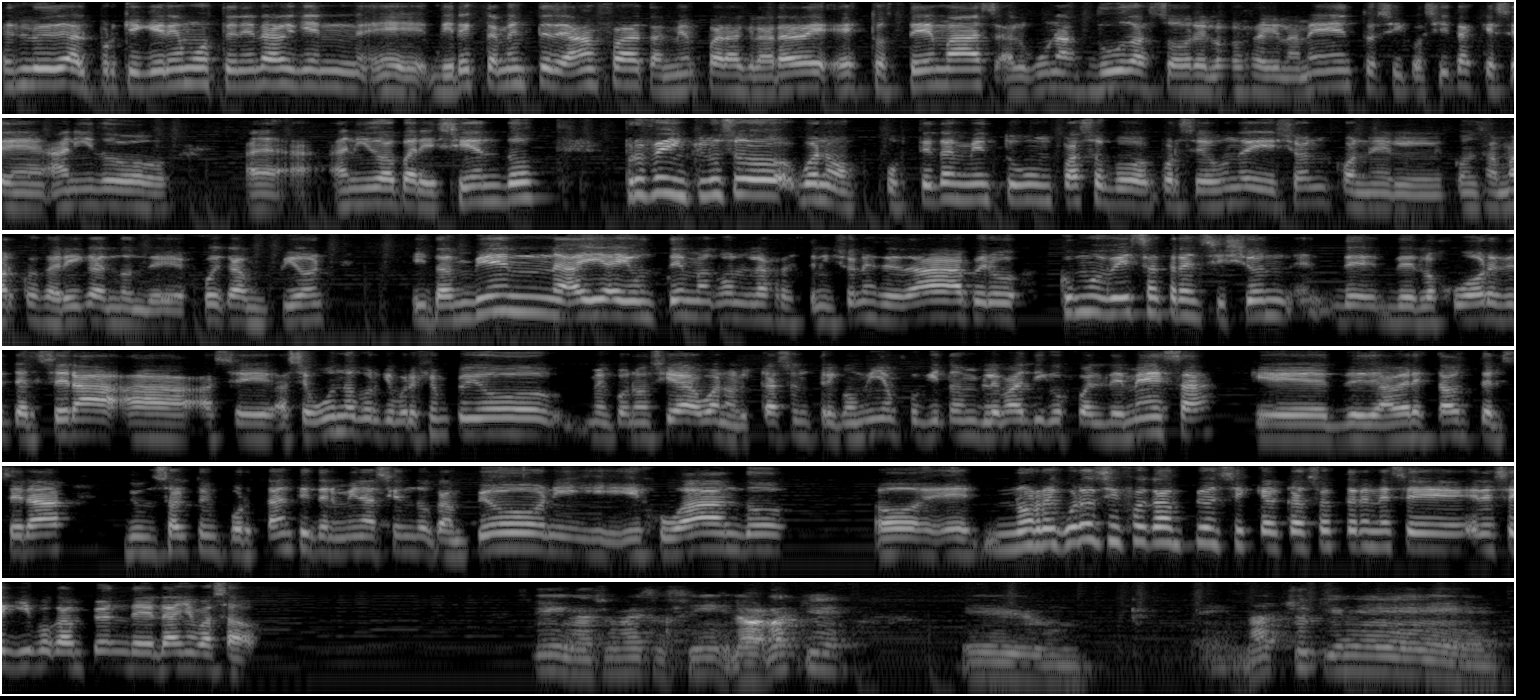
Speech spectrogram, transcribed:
es lo ideal, porque queremos tener a alguien eh, directamente de ANFA también para aclarar estos temas, algunas dudas sobre los reglamentos y cositas que se han ido, han ido apareciendo. Profe, incluso, bueno, usted también tuvo un paso por, segunda división con, el, con San Marcos de Arica, en donde fue campeón y también ahí hay un tema con las restricciones de edad, pero ¿cómo ve esa transición de, los jugadores de tercera a, a, segunda? Porque, por ejemplo, yo me conocía, bueno, el caso entre comillas un poquito emblemático fue el de Mesa, que de haber estado en tercera de un salto importante y termina siendo campeón y, jugando. Eh, no recuerdo si fue campeón, si es que alcanzó a estar en ese, en ese equipo campeón del año pasado. Sí, Nacho Mesa, sí. La verdad es que eh, eh, Nacho tiene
